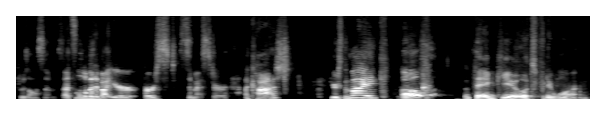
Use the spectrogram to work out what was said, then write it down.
which was awesome. So that's a little bit about your first semester. Akash, here's the mic. Oh, Thank you. It's pretty warm.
